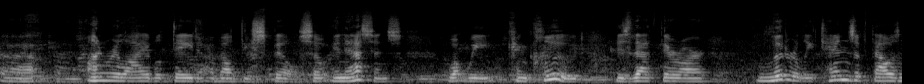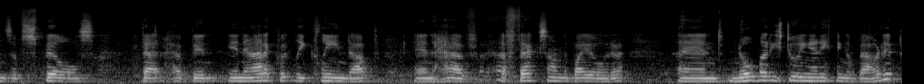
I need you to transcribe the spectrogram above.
uh, unreliable data about these spills. So, in essence, what we conclude is that there are literally tens of thousands of spills that have been inadequately cleaned up and have effects on the biota, and nobody's doing anything about it.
